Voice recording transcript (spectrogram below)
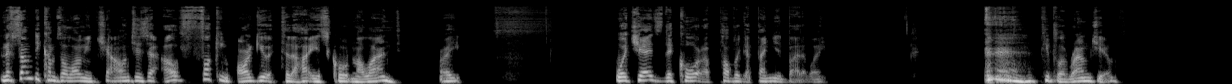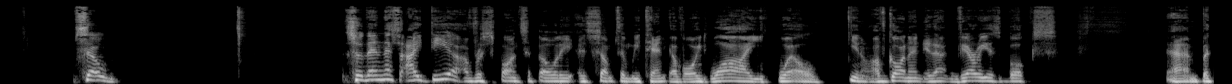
And if somebody comes along and challenges it, I'll fucking argue it to the highest court in the land, right? Which is the court of public opinion, by the way. People around you. So, so then this idea of responsibility is something we tend to avoid. Why? Well, you know, I've gone into that in various books. Um, but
